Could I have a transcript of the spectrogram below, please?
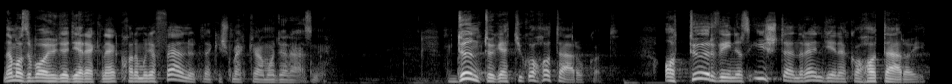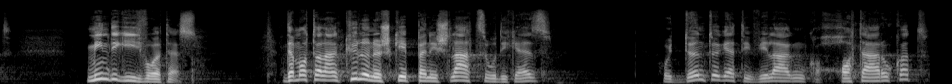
Nem az a baj, hogy a gyereknek, hanem hogy a felnőttnek is meg kell magyarázni. Döntögetjük a határokat. A törvény az Isten rendjének a határait. Mindig így volt ez. De ma talán különösképpen is látszódik ez, hogy döntögeti világunk a határokat,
